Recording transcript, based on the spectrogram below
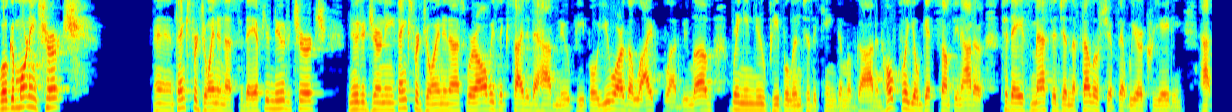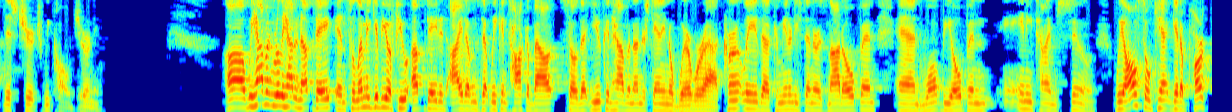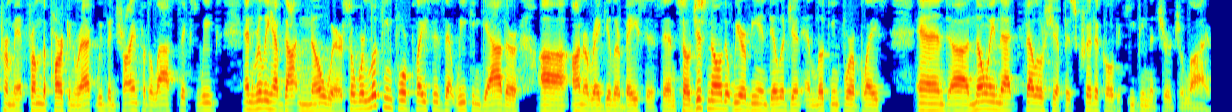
Well, good morning, church. And thanks for joining us today. If you're new to church, new to Journey, thanks for joining us. We're always excited to have new people. You are the lifeblood. We love bringing new people into the kingdom of God. And hopefully you'll get something out of today's message and the fellowship that we are creating at this church we call Journey. Uh, we haven't really had an update, and so let me give you a few updated items that we can talk about so that you can have an understanding of where we're at. Currently, the community center is not open and won't be open anytime soon. We also can't get a park permit from the park and rec. We've been trying for the last six weeks and really have gotten nowhere. So we're looking for places that we can gather uh, on a regular basis. And so just know that we are being diligent and looking for a place and uh, knowing that fellowship is critical to keeping the church alive.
